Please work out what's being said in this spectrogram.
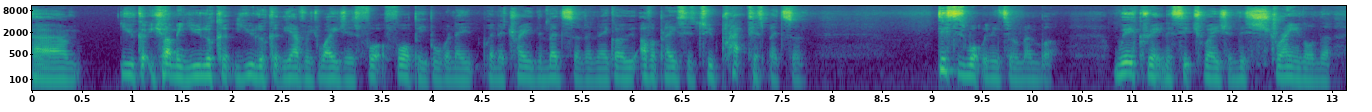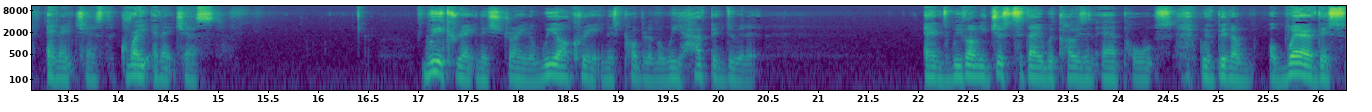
Um, you got, I mean, you look at you look at the average wages for for people when they when they train in medicine and they go other places to practice medicine. This is what we need to remember. We're creating a situation, this strain on the NHS, the great NHS. We're creating this strain and we are creating this problem and we have been doing it and we've only just today we're closing airports. We've been aware of this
